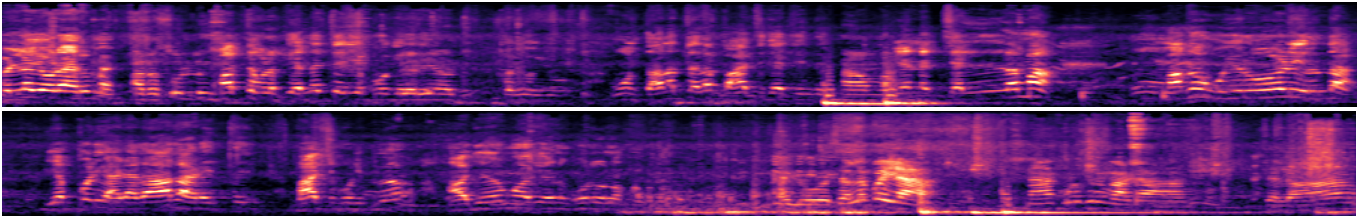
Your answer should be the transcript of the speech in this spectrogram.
பிள்ளையோட அருமை? அத சொல்லு. மத்தவளுக்கு என்ன தெரிய போகிறது. ஐயோ. உன் தனத்துல பாத்து கேட்டு ஆமா. என்ன செல்லமா உன் மகன் உயிரோடு இருந்தா எப்படி அழகாக அடைத்து பாய்ச்சி குடிப்பியோ அதே மாதிரி எனக்கு ஒரு கொடுக்கணும். ஐயோ செல்ல பையா நான் கொடுக்குறேன் வாடா. செல்லம்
